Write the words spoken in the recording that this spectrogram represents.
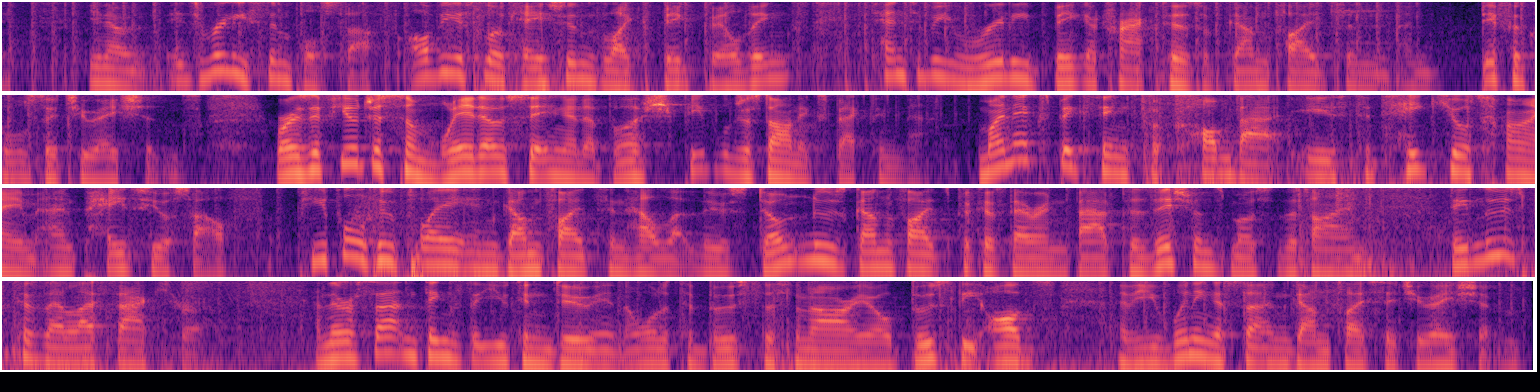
You know, it's really simple stuff. Obvious locations like big buildings tend to be really big attractors of gunfights and, and difficult situations. Whereas if you're just some weirdo sitting in a bush, people just aren't expecting that. My next big thing for combat is to take your time and pace yourself. People who play in gunfights in Hell Let Loose don't lose gunfights because they're in bad positions most of the time, they lose because they're less accurate. And there are certain things that you can do in order to boost the scenario, boost the odds of you winning a certain gunfight situation.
